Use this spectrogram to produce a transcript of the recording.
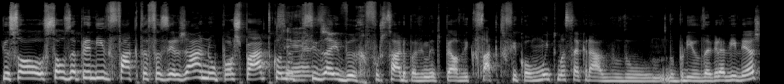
eu só, só os aprendi de facto a fazer já no pós-parto, quando certo. eu precisei de reforçar o pavimento pélvico, de facto ficou muito massacrado do, do período da gravidez.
